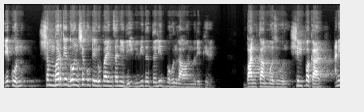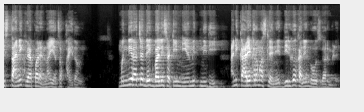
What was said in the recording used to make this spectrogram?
एकूण शंभर ते दोनशे कोटी रुपयांचा निधी विविध दलित बहुल गावांमध्ये फिरेल. बांधकाम मजूर शिल्पकार आणि स्थानिक व्यापाऱ्यांना याचा फायदा होईल. मंदिराच्या देखभालीसाठी नियमित निधी आणि कार्यक्रम असल्याने दीर्घकालीन रोजगार मिळेल.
